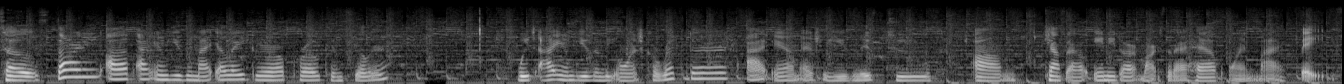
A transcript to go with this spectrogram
So, starting off, I am using my LA Girl Pro Concealer, which I am using the orange corrector. I am actually using this to um, cancel out any dark marks that I have on my face.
